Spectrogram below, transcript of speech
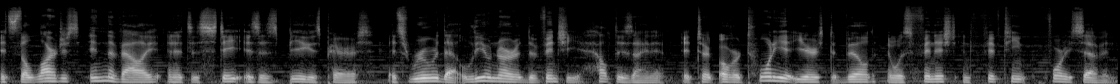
It's the largest in the valley and its estate is as big as Paris. It's rumored that Leonardo da Vinci helped design it. It took over 28 years to build and was finished in 15 47.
